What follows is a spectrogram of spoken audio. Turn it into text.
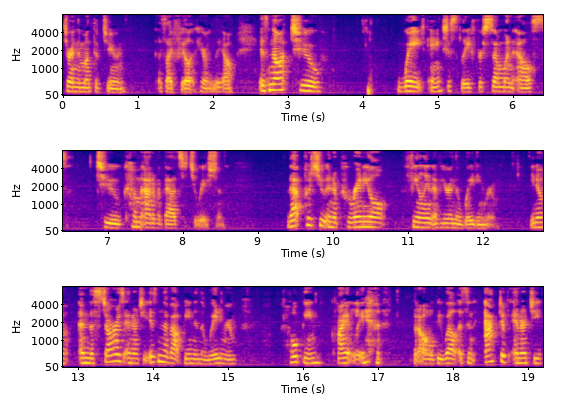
during the month of June, as I feel it here, Leo, is not to wait anxiously for someone else to come out of a bad situation. That puts you in a perennial feeling of you're in the waiting room. You know, and the stars energy isn't about being in the waiting room hoping quietly that all will be well. It's an active energy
